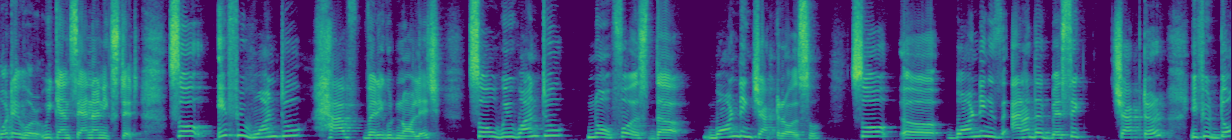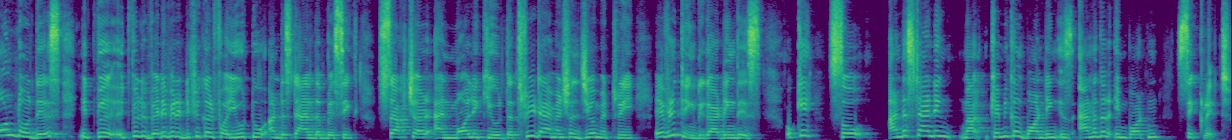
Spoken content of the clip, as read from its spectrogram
whatever we can say anionic state. So if we want to have very good knowledge, so we want to know first the bonding chapter also. So uh, bonding is another basic chapter. If you don't know this, it will, it will be very, very difficult for you to understand the basic structure and molecule, the three-dimensional geometry, everything regarding this. Okay, so understanding chemical bonding is another important secret.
